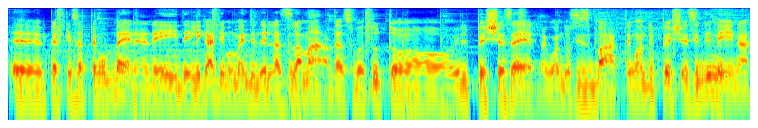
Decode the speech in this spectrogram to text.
eh, perché sappiamo bene nei delicati momenti della slamata soprattutto il pesce serra quando si sbatte quando il pesce si dimena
